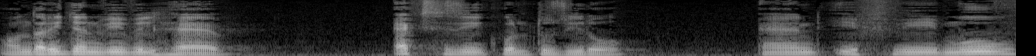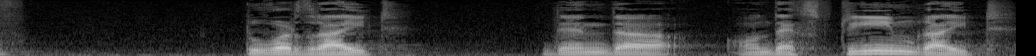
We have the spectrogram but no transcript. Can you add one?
on the region we will have x is equal to 0, and if we move towards right, then on the extreme right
